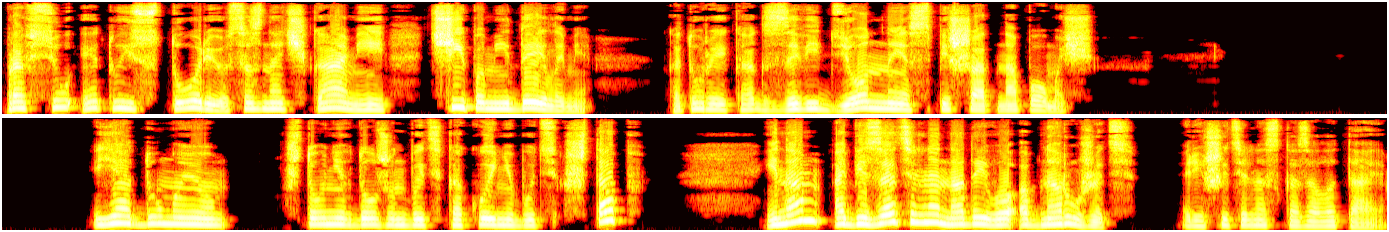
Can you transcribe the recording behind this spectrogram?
про всю эту историю со значками и чипами и дейлами, которые как заведенные спешат на помощь?» «Я думаю, что у них должен быть какой-нибудь штаб, и нам обязательно надо его обнаружить». — решительно сказала Тая.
